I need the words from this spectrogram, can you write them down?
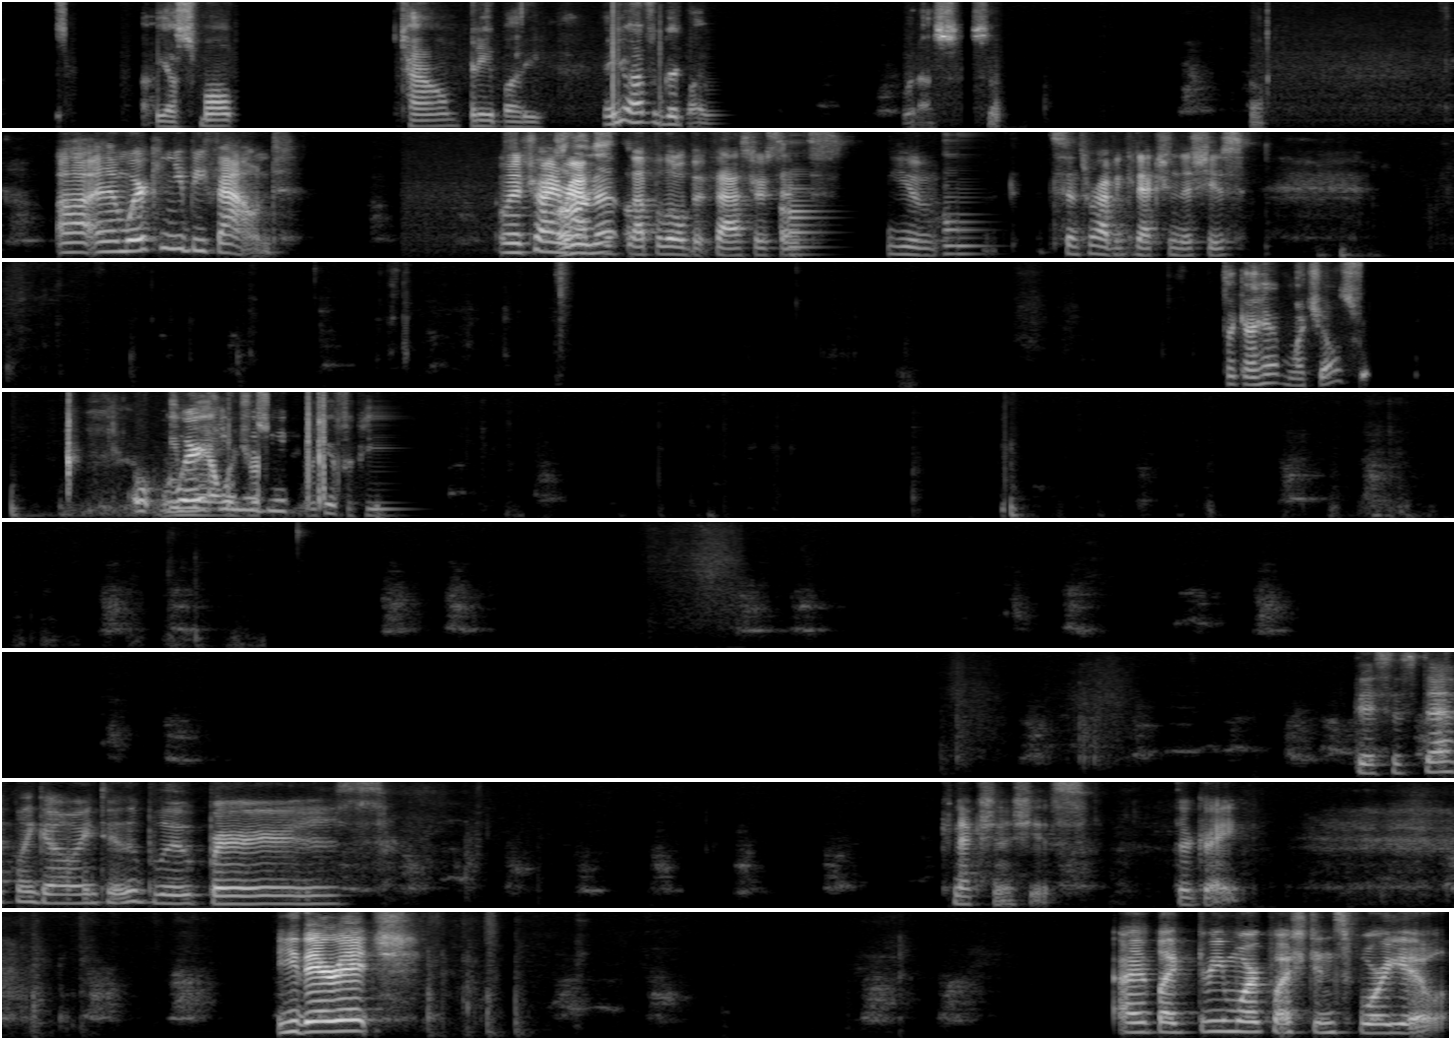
a small town, anybody, and you'll have a good life with us. So Uh, and then where can you be found? I'm gonna try and wrap Internet. this up a little bit faster Uh, since you I since we're having connection issues. think I have much else. Oh, Where Email can you be? for people. This is definitely going to the bloopers. Connection issues. They're great. you there, Rich? I have like three more questions for you.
